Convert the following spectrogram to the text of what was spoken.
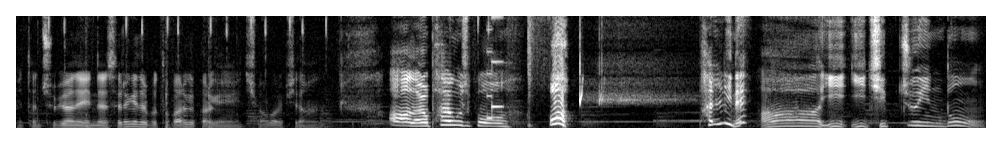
일단 주변에 있는 쓰레기들부터 빠르게 빠르게 치워버립시다. 아, 나 이거 팔고 싶어. 어! 팔리네? 아, 이, 이 집주인도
